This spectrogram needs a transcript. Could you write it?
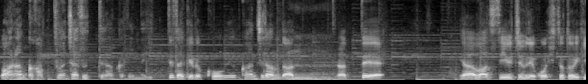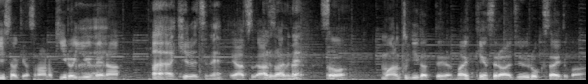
あなんかカップンジャズってなんかみんな言ってたけどこういう感じなんだってうんなって、やばっつって YouTube でこう一通り聞いてたわけよそのあの黄色い有名な。はいはい黄色いやつね。やつアルバムね。そう、もうあの時だってマイク・キンセラー16歳とか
